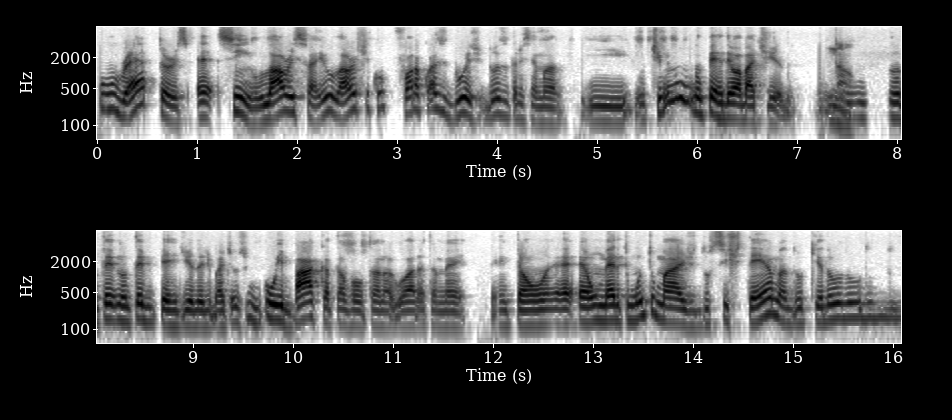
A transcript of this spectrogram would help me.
O Raptors, é, sim, o Lowry saiu, o Lowry ficou fora quase duas, duas ou três semanas. E o time não, não perdeu a batida. Não. Não, não, teve, não teve perdida de batida. O Ibaka tá voltando agora também. Então é, é um mérito muito mais do sistema do que do, do, do,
